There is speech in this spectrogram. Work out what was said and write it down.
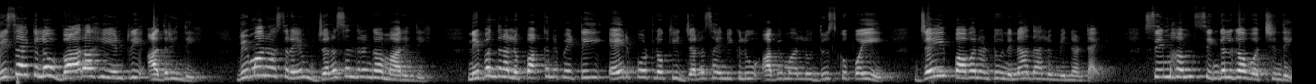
విశాఖలో వారాహి ఎంట్రీ అదిరింది. విమానాశ్రయం జనసంద్రంగా మారింది. నిబంధనలు పక్కన పెట్టి ఎయిర్పోర్ట్లోకి జన సైనికులు అభిమానులు దూసుకుపోయి జై పవన్ అంటూ నినాదాలు మిన్నంటాయి. సింహం సింగిల్గా వచ్చింది.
